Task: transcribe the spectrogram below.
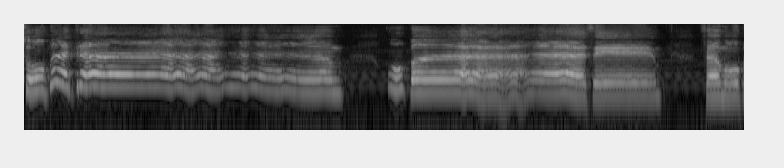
सुभद्रा उपसे సముప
